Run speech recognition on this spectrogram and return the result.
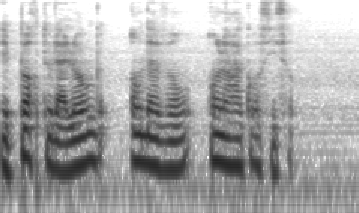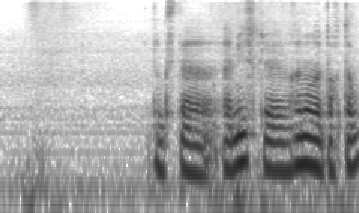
et portent la langue en avant en la raccourcissant. Donc c'est un, muscle vraiment important.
